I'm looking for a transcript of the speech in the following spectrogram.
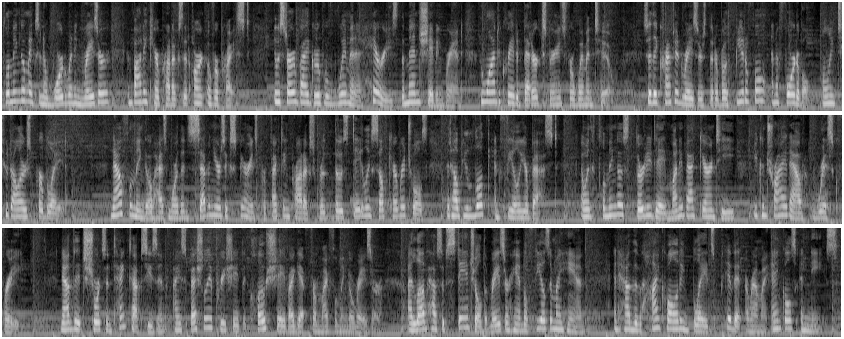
Flamingo makes an award-winning razor and body care products that aren't overpriced. It was started by a group of women at Harry's, the men's shaving brand, who wanted to create a better experience for women too. So they crafted razors that are both beautiful and affordable, only $2 per blade. Now Flamingo has more than seven years' experience perfecting products for those daily self care rituals that help you look and feel your best. And with Flamingo's 30 day money back guarantee, you can try it out risk free. Now that it's shorts and tank top season, I especially appreciate the close shave I get from my Flamingo razor. I love how substantial the razor handle feels in my hand and how the high quality blades pivot around my ankles and knees.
